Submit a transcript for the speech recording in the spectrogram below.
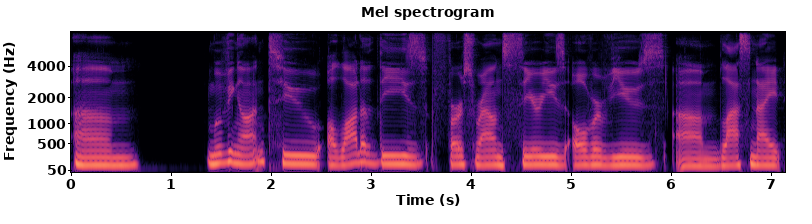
Um moving on to a lot of these first round series overviews. Um last night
